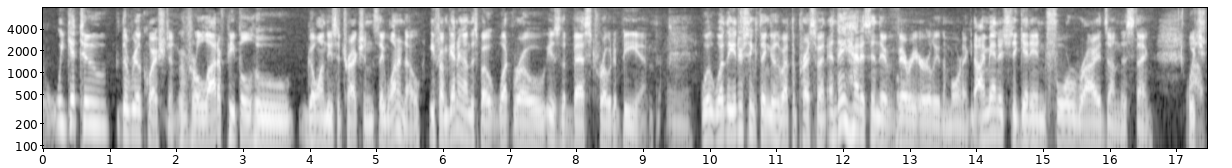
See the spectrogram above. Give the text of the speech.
we get to the real question. For a lot of people who go on these attractions, they want to know if I'm getting on this boat, what row is the best row to be in. Mm. Well, what the interesting thing is about the press event, and they had us in there very early in the morning. I managed to get in four rides on this thing, wow. which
